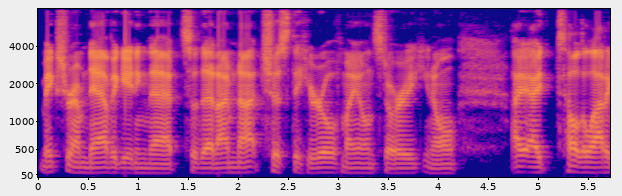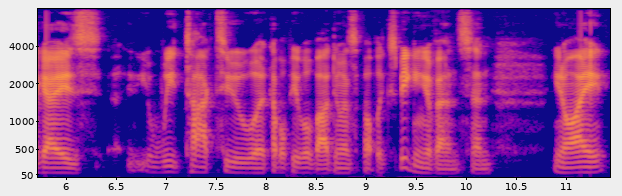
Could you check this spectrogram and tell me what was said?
make sure I'm navigating that so that I'm not just the hero of my own story. You know, I, I tell a lot of guys, we talked to a couple people about doing some public speaking events, and you know, I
